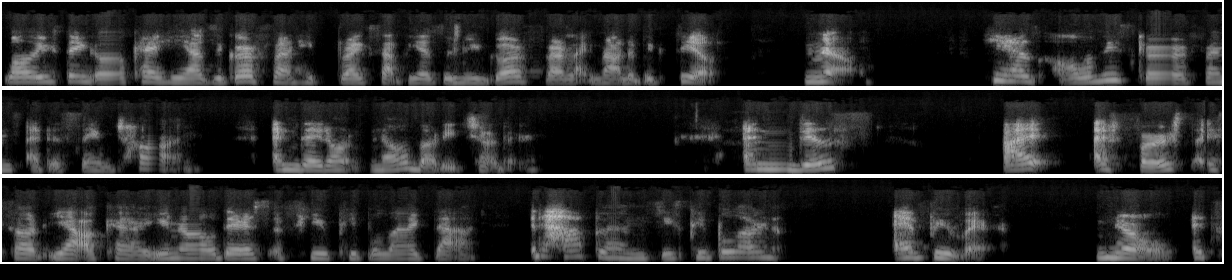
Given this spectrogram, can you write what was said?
well, you think, okay, he has a girlfriend, he breaks up, he has a new girlfriend, like not a big deal. No, he has all of these girlfriends at the same time and they don't know about each other. And this, I, at first, I thought, yeah, okay, you know, there's a few people like that. It happens. These people are everywhere. No, it's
